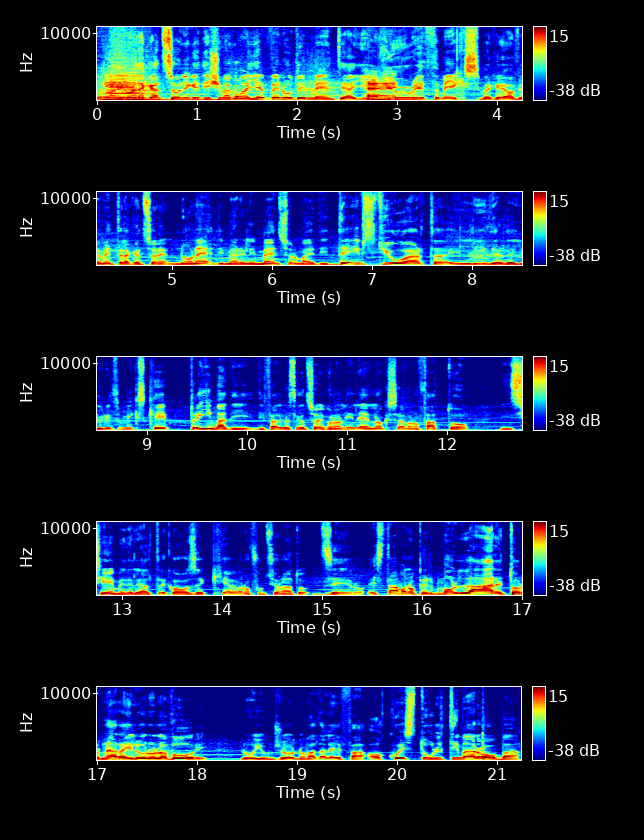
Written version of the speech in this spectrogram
Una di quelle canzoni che dici, ma come gli è venuto in mente agli Eh. Eurythmics? Perché ovviamente la canzone non è di Marilyn Manson, ma è di Dave Stewart, il leader degli Eurythmics, che prima di, di fare questa canzone con Annie Lennox avevano fatto insieme delle altre cose che avevano funzionato zero e stavano per mollare, tornare ai loro lavori. Lui un giorno va da lei e fa, ho quest'ultima roba.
